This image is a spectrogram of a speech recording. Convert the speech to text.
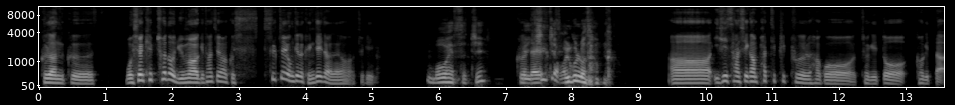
그런 그 모션 캡처로 유명하긴 하지만 그 시 실제 연기도 굉장히 잘해요. 저기 뭐 했었지? 그그넷 실제 얼굴로 나온 거. 어 24 시간 Party People하고 저기 또 거기 있다.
